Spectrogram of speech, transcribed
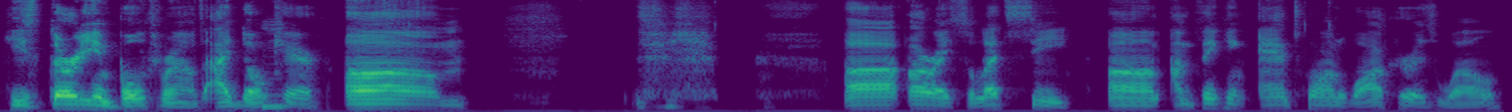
He's 30 in both rounds. I don't care. Um uh all right, so let's see. Um I'm thinking Antoine Walker as well.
